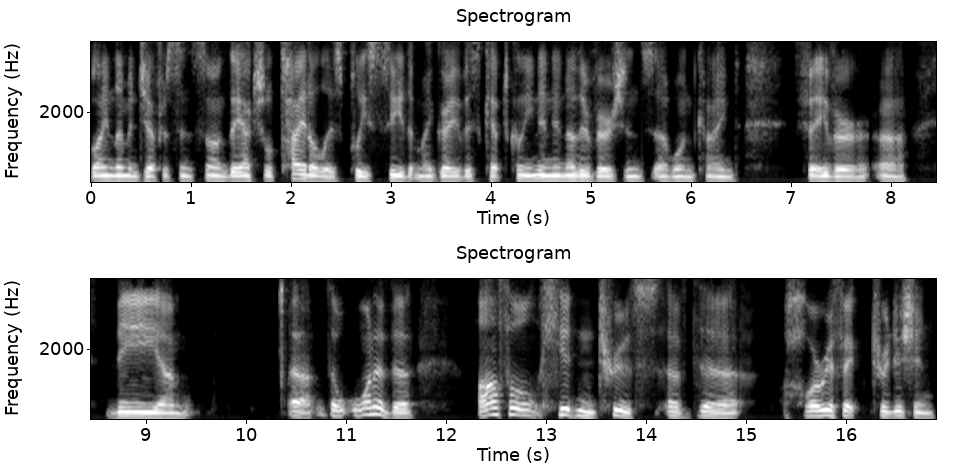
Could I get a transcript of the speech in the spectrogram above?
Blind Lemon Jefferson's song, the actual title is "Please see that my grave is kept clean," and in other versions, "One kind favor." The um, the one of the awful hidden truths of the horrific tradition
